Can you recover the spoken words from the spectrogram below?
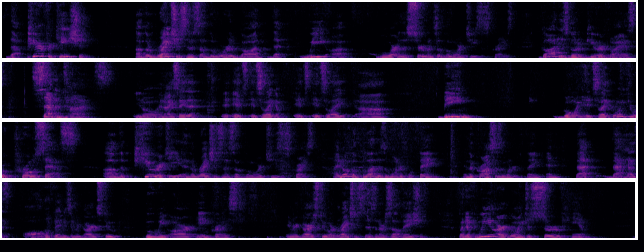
that purification of the righteousness of the Word of God that we are, who are the servants of the Lord Jesus Christ, God is going to purify us seven times. You know, and I say that it's it's like a it's it's like uh, being going. It's like going through a process of the purity and the righteousness of the Lord Jesus Christ. I know the blood is a wonderful thing, and the cross is a wonderful thing, and that that has all the things in regards to who we are in Christ in regards to our righteousness and our salvation. But if we are going to serve Him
